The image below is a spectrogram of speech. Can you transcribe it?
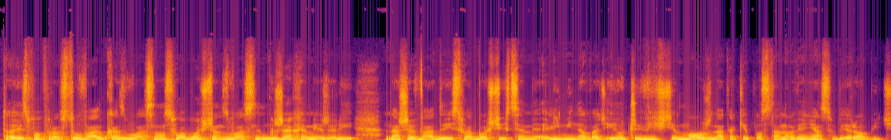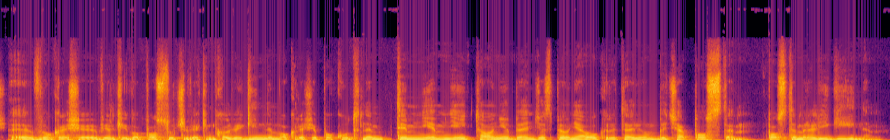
To jest po prostu walka z własną słabością, z własnym grzechem. Jeżeli nasze wady i słabości chcemy eliminować, i oczywiście można takie postanowienia sobie robić e, w okresie Wielkiego Postu, czy w jakimkolwiek innym okresie pokutnym, tym niemniej to nie będzie spełniało kryterium bycia postem, postem religijnym.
